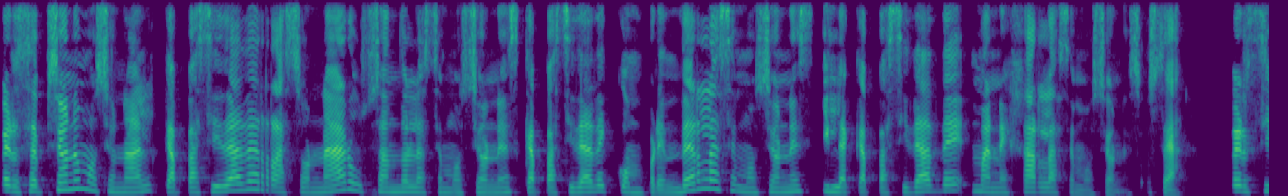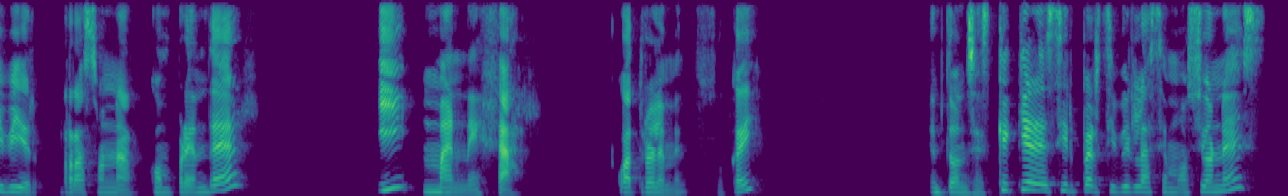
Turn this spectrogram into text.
percepción emocional, capacidad de razonar usando las emociones, capacidad de comprender las emociones y la capacidad de manejar las emociones. O sea, percibir, razonar, comprender y manejar. Cuatro elementos, ¿ok? Entonces, ¿qué quiere decir percibir las emociones?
